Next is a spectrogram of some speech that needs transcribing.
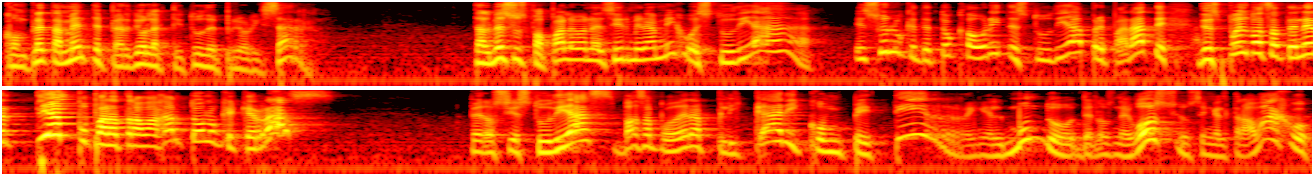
completamente perdió la actitud de priorizar. Tal vez sus papás le van a decir, mira, mi hijo, estudia. Eso es lo que te toca ahorita, estudia, prepárate. Después vas a tener tiempo para trabajar todo lo que querrás. Pero si estudias, vas a poder aplicar y competir en el mundo de los negocios, en el trabajo,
